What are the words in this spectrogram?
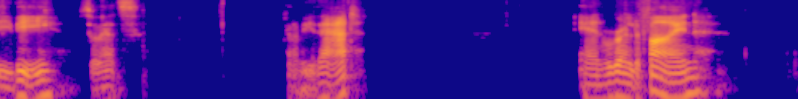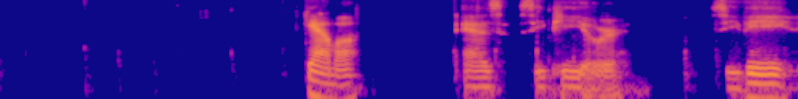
Cv. So that's going to be that. And we're going to define gamma as Cp over Cv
